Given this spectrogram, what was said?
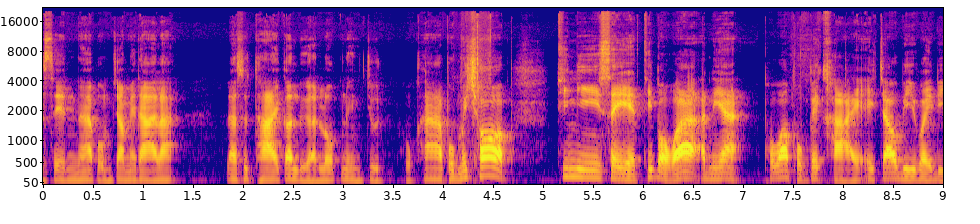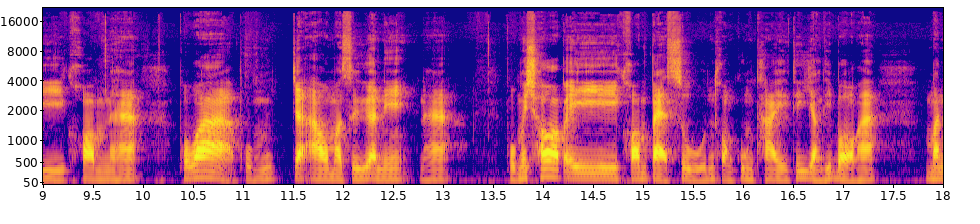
4%นะครับผมจำไม่ได้ละ แล้วสุดท้ายก็เหลือลบ 1.65 ผมไม่ชอบที่มีเศษที่บอกว่าอันเนี้ยเพราะว่าผมไปขายไอ้เจ้า BYD คอมนะฮะ เพราะว่าผมจะเอามาซื้ออันนี้นะฮะ ผมไม่ชอบไอ้คอม 80 ของกรุงไทยที่อย่างที่บอกฮะ มัน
